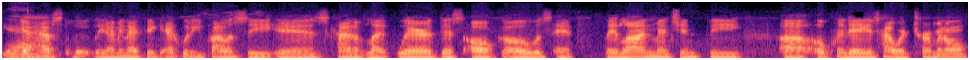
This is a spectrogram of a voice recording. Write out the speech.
Yeah. yeah, absolutely. I mean, I think equity policy is kind of like where this all goes. And Leilani mentioned the uh, Oakland A's Howard Terminal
